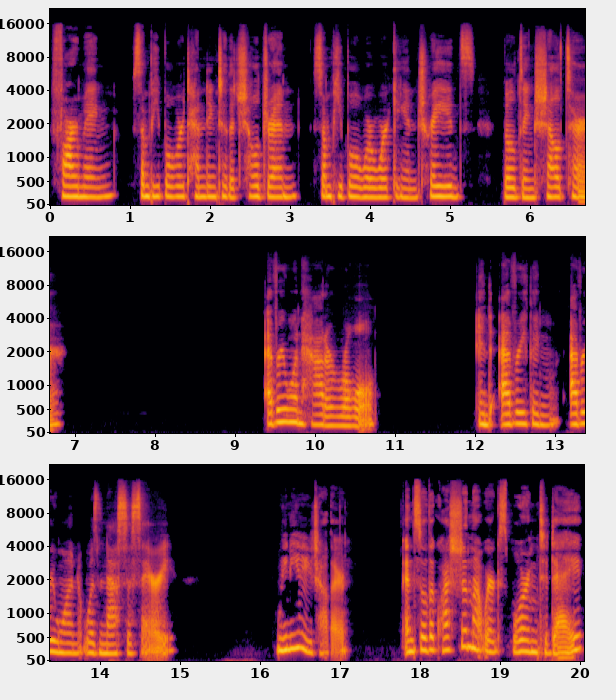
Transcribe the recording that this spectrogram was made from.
farming, some people were tending to the children, some people were working in trades, building shelter. Everyone had a role and everything, everyone was necessary. We need each other. And so the question that we're exploring today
